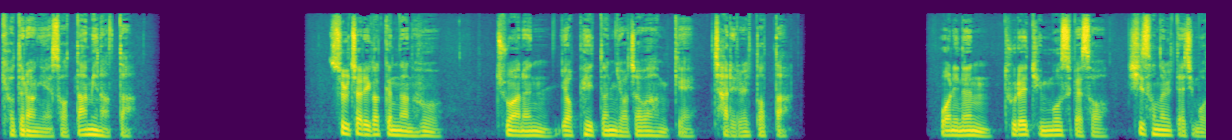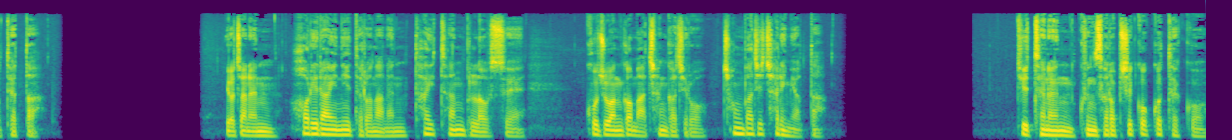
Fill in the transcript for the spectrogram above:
겨드랑이에서 땀이 났다. 술자리가 끝난 후 주안은 옆에 있던 여자와 함께 자리를 떴다. 원인은 둘의 뒷모습에서 시선을 떼지 못했다. 여자는 허리 라인이 드러나는 타이트한 블라우스에 고주안과 마찬가지로 청바지 차림이었다. 뒤태는 군살없이 꼿꼿했고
